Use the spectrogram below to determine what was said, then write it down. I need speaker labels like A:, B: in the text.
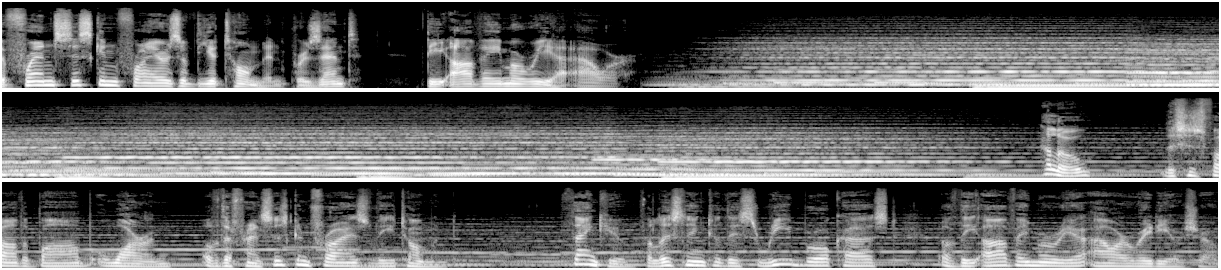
A: the Franciscan Friars of the Atonement present the Ave Maria Hour.
B: Hello, this is Father Bob Warren of the Franciscan Friars of the Atonement. Thank you for listening to this rebroadcast of the Ave Maria Hour radio show.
